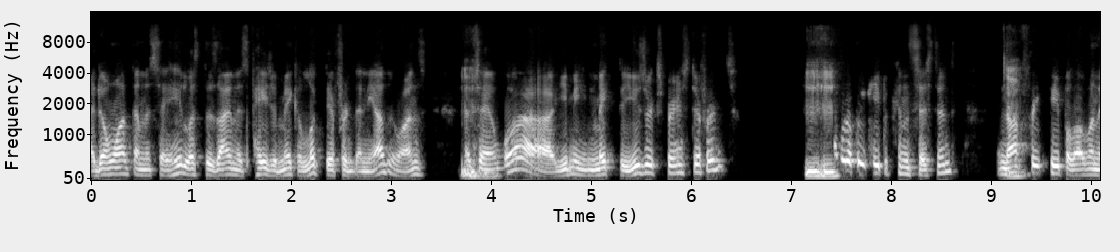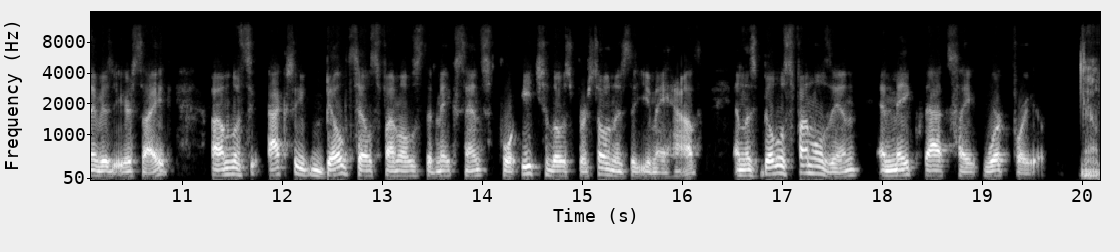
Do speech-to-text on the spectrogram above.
I don't want them to say, hey, let's design this page and make it look different than the other ones. Mm-hmm. I'm saying, wow, you mean make the user experience different? Mm-hmm. What if we keep it consistent, not yeah. freak people out when they visit your site? Um, let's actually build sales funnels that make sense for each of those personas that you may have and let's build those funnels in and make that site work for you. Yeah.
